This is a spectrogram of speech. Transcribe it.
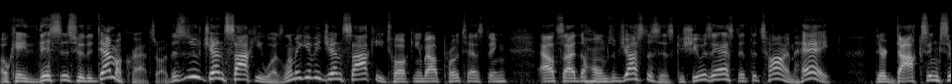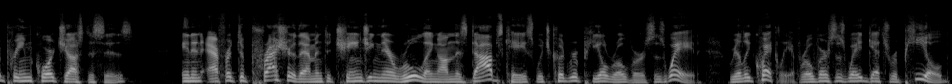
Okay, this is who the Democrats are. This is who Jen Psaki was. Let me give you Jen Psaki talking about protesting outside the homes of justices because she was asked at the time, hey, they're doxing Supreme Court justices in an effort to pressure them into changing their ruling on this Dobbs case, which could repeal Roe versus Wade really quickly. If Roe versus Wade gets repealed,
